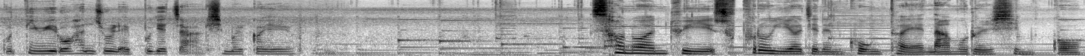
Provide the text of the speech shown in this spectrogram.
꽃띠 위로 한 줄 예쁘게 쫙 심을 거예요. 선원 뒤 숲으로 이어지는 공터에 나무를 심고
